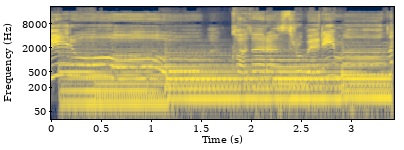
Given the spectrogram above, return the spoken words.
위로 커다란 스트로베리 문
